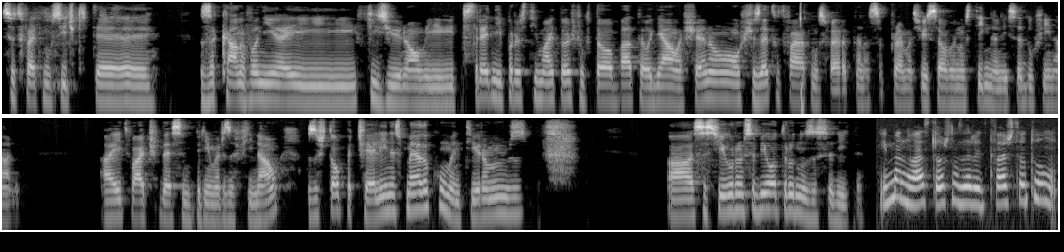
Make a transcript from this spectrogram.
Съответно всичките заканвания и физиономии. Средни пръсти май точно в този батъл нямаше, но още взето това е атмосферата на Supremacy, особено стигнали се до финали. А и това е чудесен пример за финал. Защо печели, не сме да коментирам. А, със сигурност е било трудно за съдите. Именно аз точно заради това, защото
